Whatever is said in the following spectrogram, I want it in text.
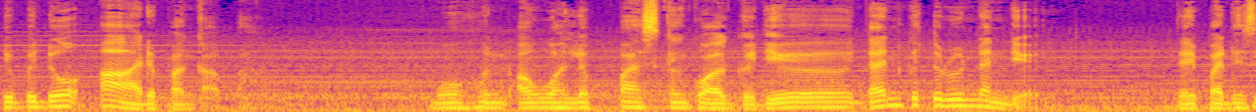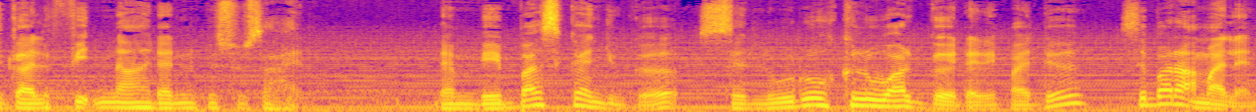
Dia berdoa depan Kaabah. Mohon Allah lepaskan keluarga dia dan keturunan dia Daripada segala fitnah dan kesusahan. Dan bebaskan juga seluruh keluarga daripada sebarang amalan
